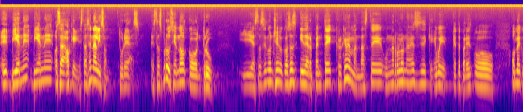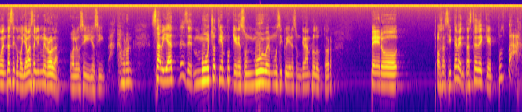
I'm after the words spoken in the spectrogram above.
Eh, viene, viene, o sea, ok, estás en Allison, tureas, estás produciendo con True y estás haciendo un chingo de cosas y de repente creo que me mandaste una rola una vez de que, eh, güey, ¿qué te parece? O, o me comentaste como ya va a salir mi rola o algo así y yo sí, ah, cabrón. Sabía desde mucho tiempo que eres un muy buen músico y eres un gran productor, pero, o sea, sí te aventaste de que, pues va,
